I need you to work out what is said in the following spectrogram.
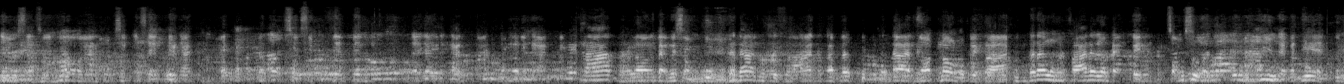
จะอยู่สัดส่วนที่ประมาณ 60%เป็นการขายแล้วก็ 40%เป็นรายได้กการขายของบริการครับค้าของเราแบ่งเป็นสองกลุ่มทางด้านโรงไฟฟ้านะครับและกลุ่มทางด้านนอกนอกโรงไฟฟ้ากลุ่มทางด้านโรงไฟฟ้าเนี่ยเราแบ่งเป็นสองส่วนกลุ่มที่อยู่ในประเทศกลุ่ม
